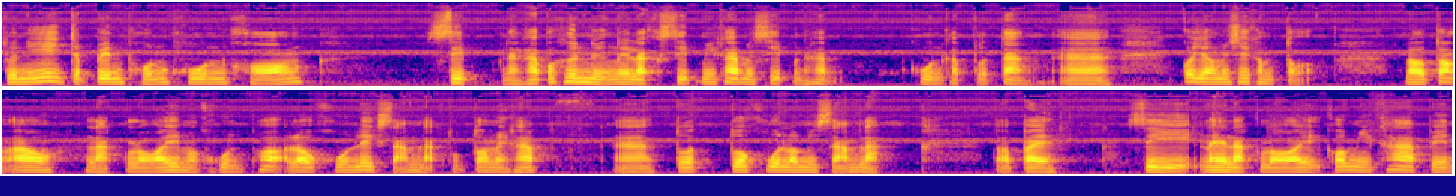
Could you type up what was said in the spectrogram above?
ตัวนี้จะเป็นผลคูณของ 10นะครับก็คือ 1 ในหลัก 10 มีค่าเป็น 10นะครับคูณกับตัวตั้งอ่าก็ยังไม่ใช่คำตอบ เราต้องเอาหลักร้อยมาคูณ เพราะเราคูณเลข 3 หลักถูกต้องไหมครับอ่าตัวตัวคูณเรามี 3 หลัก ต่อไป 4 ในหลักร้อยก็มีค่าเป็น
